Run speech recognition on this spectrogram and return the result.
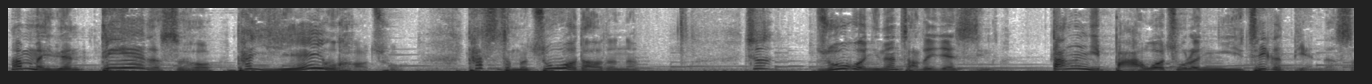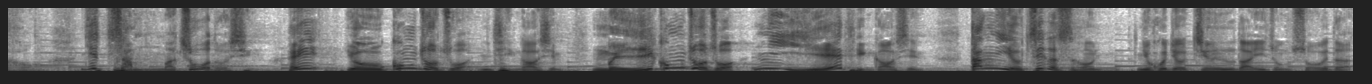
而美元跌的时候，它也有好处。它是怎么做到的呢？就是如果你能找到一件事情。当你把握住了你这个点的时候，你怎么做都行。哎，有工作做你挺高兴，没工作做你也挺高兴。当你有这个时候，你会就进入到一种所谓的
